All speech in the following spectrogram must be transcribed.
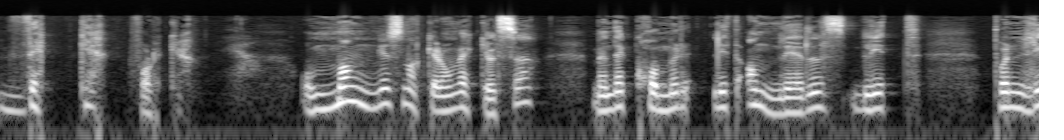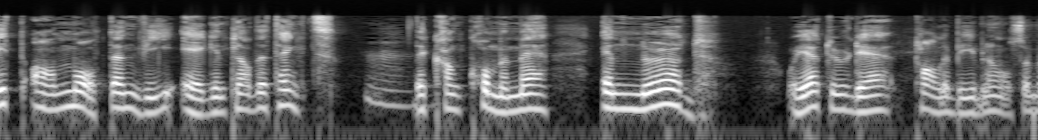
vekke folket. Og mange snakker om vekkelse, men det kommer litt annerledes, litt, på en litt annen måte enn vi egentlig hadde tenkt. Det kan komme med en nød. Og jeg tror det taler Bibelen også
